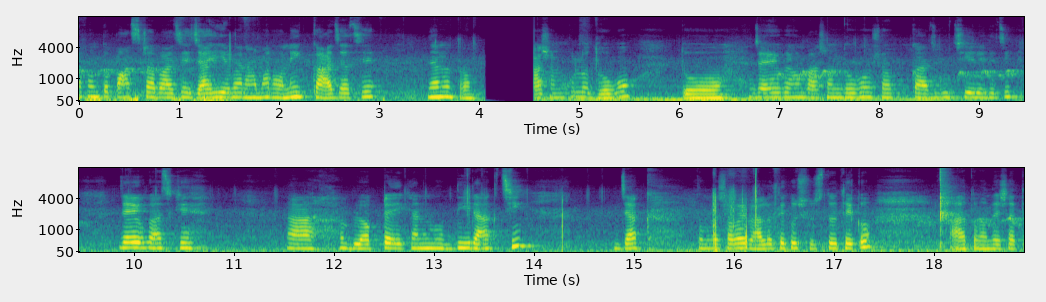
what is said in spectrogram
এখন তো পাঁচটা বাজে, যাই এবার আমার অনেক কাজ আছে, জানো তো। বাসনগুলো ধোবো, তো যাই হোক এখন বাসন ধোবো, সব কাজ গুছিয়ে রেখেছি। যাই হোক আজকে ব্লগটা এখান অবধিই রাখছি। যাক, তোমরা সবাই ভালো থেকো, সুস্থ থেকো। আর তোমাদের সাথে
